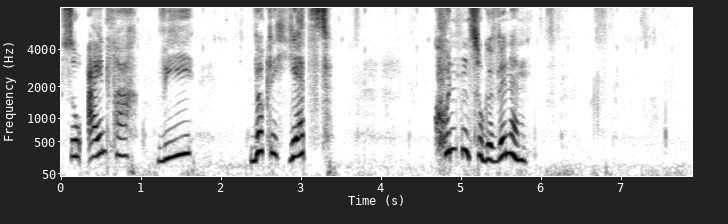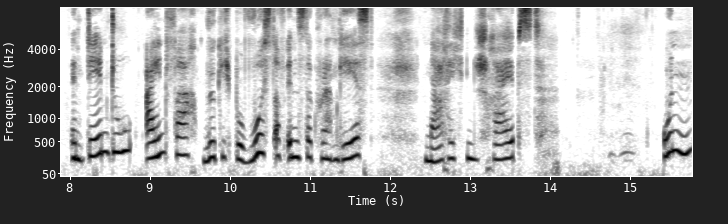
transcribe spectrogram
so einfach wie wirklich jetzt Kunden zu gewinnen indem du einfach wirklich bewusst auf Instagram gehst, Nachrichten schreibst und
